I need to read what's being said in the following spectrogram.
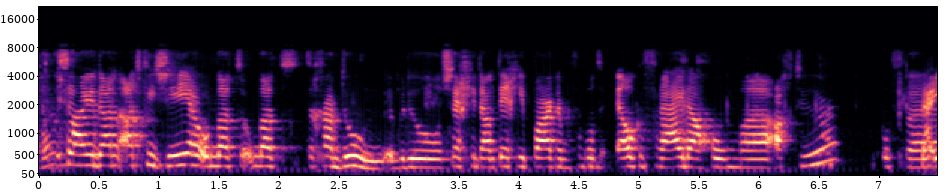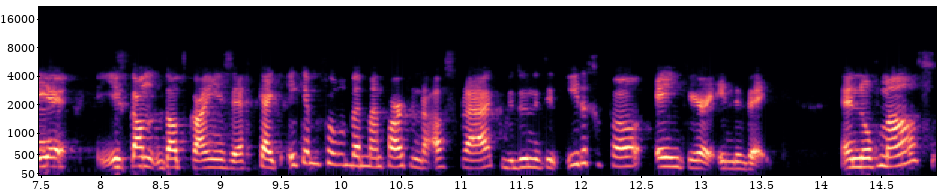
Hoe zou je dan adviseren om dat, om dat te gaan doen? Ik bedoel, zeg je dan tegen je partner bijvoorbeeld elke vrijdag om uh, acht uur? Of, uh... nou, je, je kan, dat kan je zeggen. Kijk, ik heb bijvoorbeeld met mijn partner de afspraak. We doen het in ieder geval één keer in de week. En nogmaals,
